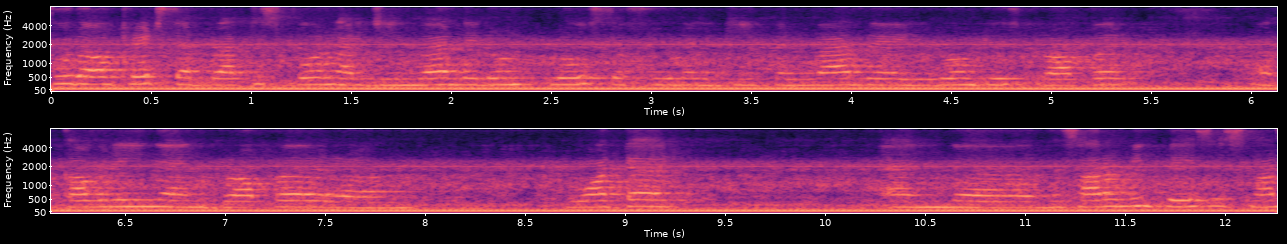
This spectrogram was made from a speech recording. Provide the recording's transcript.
Food outlets that practice poor hygiene, where they don't close the food and keep, and where they you don't use proper uh, covering and proper um, water. And uh, the surrounding place is not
